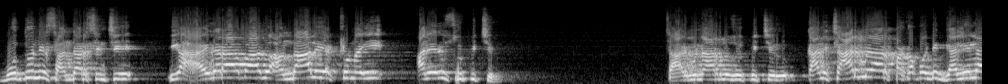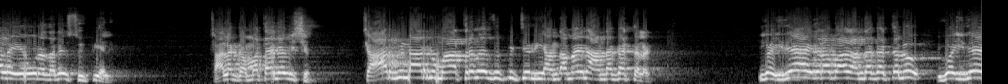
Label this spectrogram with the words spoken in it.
బుద్ధుని సందర్శించి ఇక హైదరాబాదు అందాలు ఎట్లున్నాయి అనేది చూపించారు. చార్మినార్ను చూపించారు. కానీ చార్మినార్ పక్కపొంటి గలీలలో ఏమున్నది అనేది చూపించాలి చాలా గమ్మతైన విషయం. చార్మినార్ను మాత్రమే చూపించారు ఈ అందమైన అందగత్తెలకు. ఇక ఇదే హైదరాబాద్ అందగత్తెలు ఇగో ఇదే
